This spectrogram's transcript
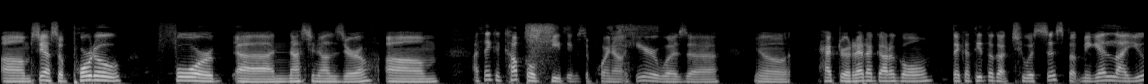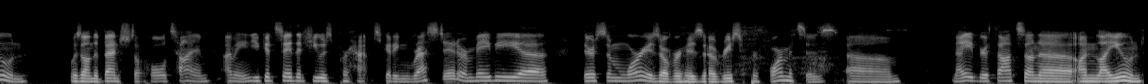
Um, so yeah, so Porto for uh, Nacional zero. Um, I think a couple of key things to point out here was, uh, you know, Hector Herrera got a goal, Tecatito got two assists, but Miguel Layun was on the bench the whole time. I mean, you could say that he was perhaps getting rested, or maybe uh, there's some worries over his uh, recent performances. Um, Naib, your thoughts on uh, on Layun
